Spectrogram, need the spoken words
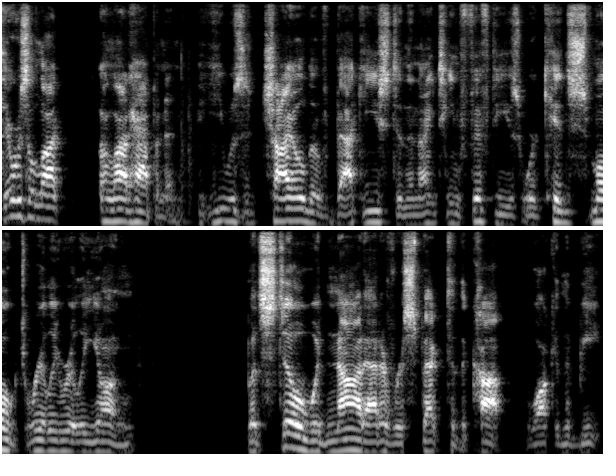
There was a lot a lot happening. He was a child of back east in the 1950s where kids smoked really, really young, but still would nod out of respect to the cop walking the beat.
